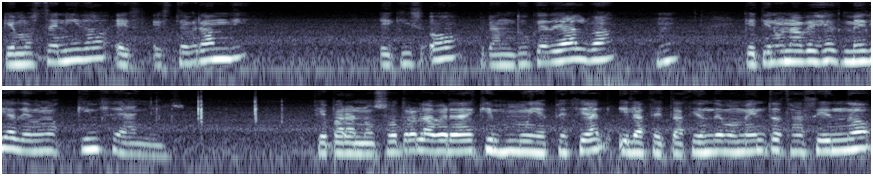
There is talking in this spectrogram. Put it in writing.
que hemos tenido es este brandy XO, Gran Duque de Alba, que tiene una vejez media de unos 15 años que para nosotros la verdad es que es muy especial y la aceptación de momento está siendo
